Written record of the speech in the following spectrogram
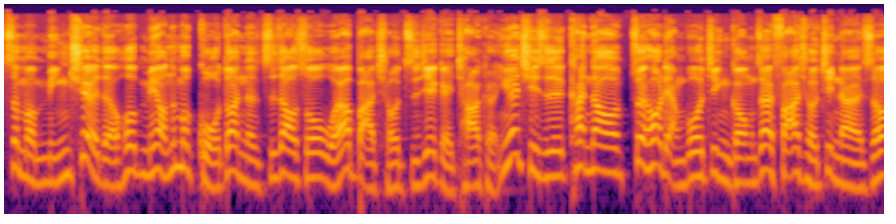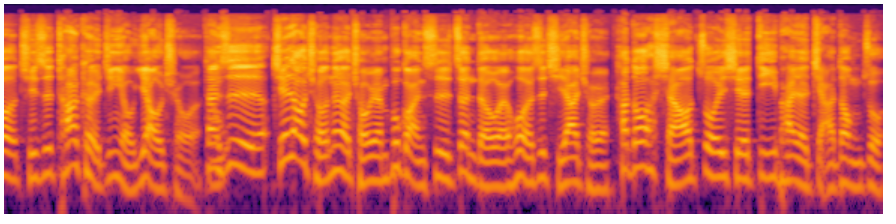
这么明确的，或没有那么果断的知道说我要把球直接给 Tucker，因为其实看到最后两波进攻，在发球进来的时候，其实 Tucker 已经有要球了，但是接到球那个球员，不管是郑德伟或者是其他球员，他都想要做一些第一拍的假动作，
